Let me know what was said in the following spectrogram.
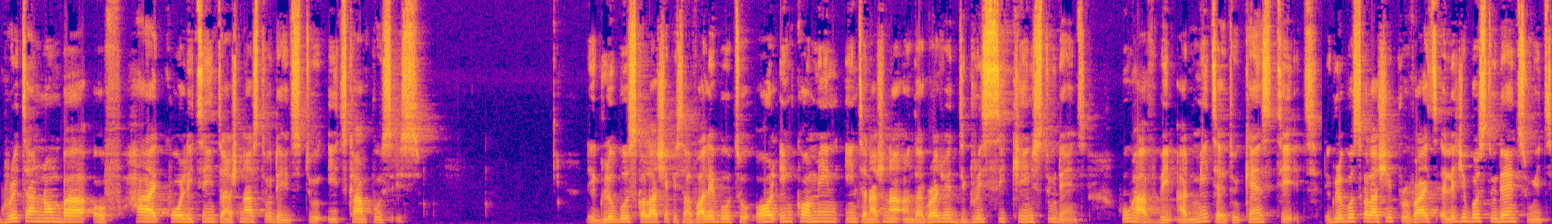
greater number of high-quality international students to its campuses. The Global Scholarship is available to all incoming international undergraduate degree-seeking students who have been admitted to Kent State. The Global Scholarship provides eligible students with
